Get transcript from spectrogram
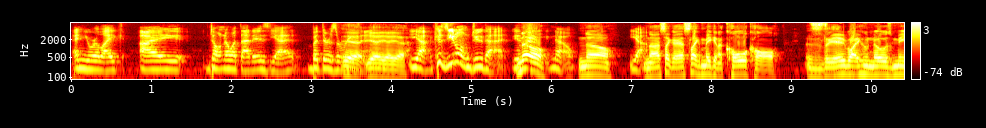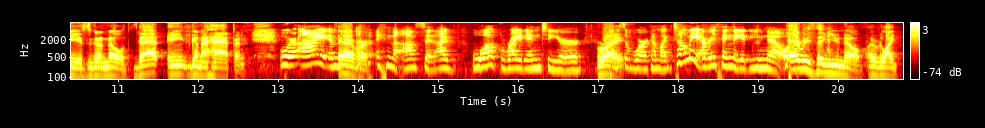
and you were like, "I don't know what that is yet, but there's a reason." yeah, yeah, yeah. Yeah, Yeah, because you don't do that. You- No, no. no, Yeah. no. It's like that's like making a cold call. This is like anybody who knows me is gonna know that ain't gonna happen. Where I am Ever. in the opposite. I walk right into your Right. place of work and I'm like, "Tell me everything that you know." Everything you know, like,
